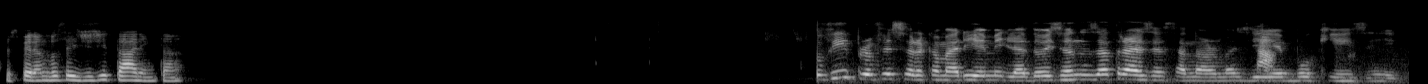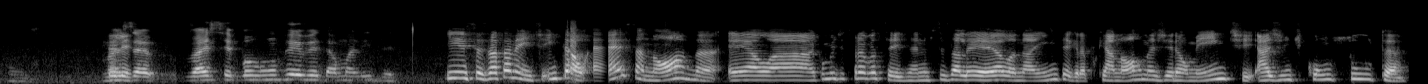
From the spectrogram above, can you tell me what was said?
Estou esperando vocês digitarem, tá? Eu vi, professora Camaria Emília, dois anos atrás, essa norma de ah. e-books. E... Mas é, vai ser bom rever, dar uma lida. Isso, exatamente. Então, essa norma, ela, como eu disse para vocês, né, não precisa ler ela na íntegra, porque a norma geralmente a gente consulta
